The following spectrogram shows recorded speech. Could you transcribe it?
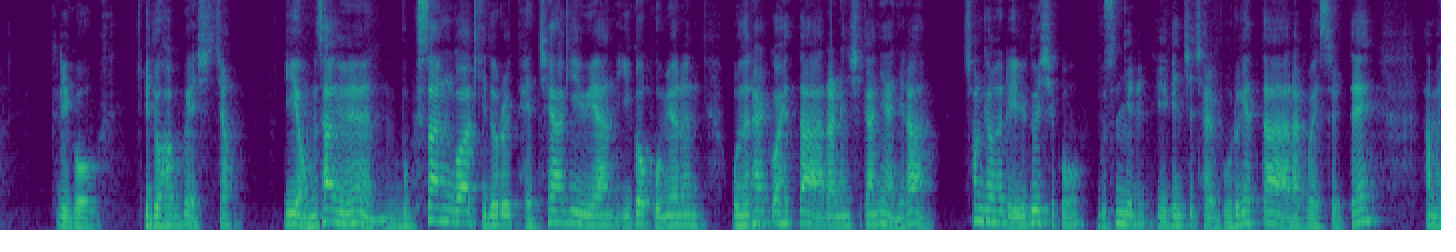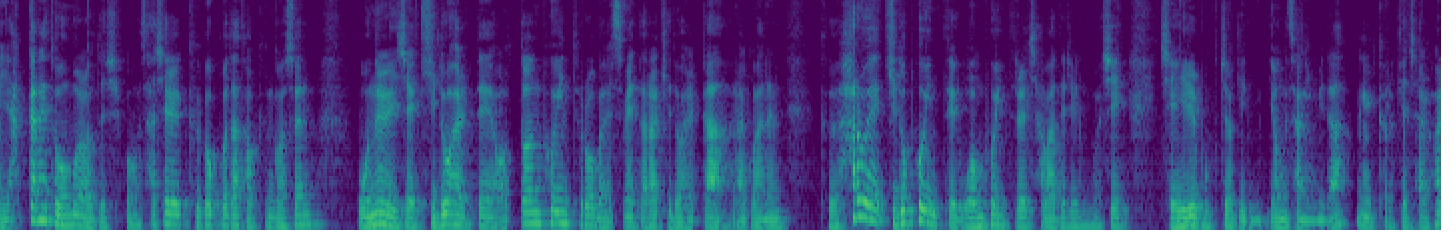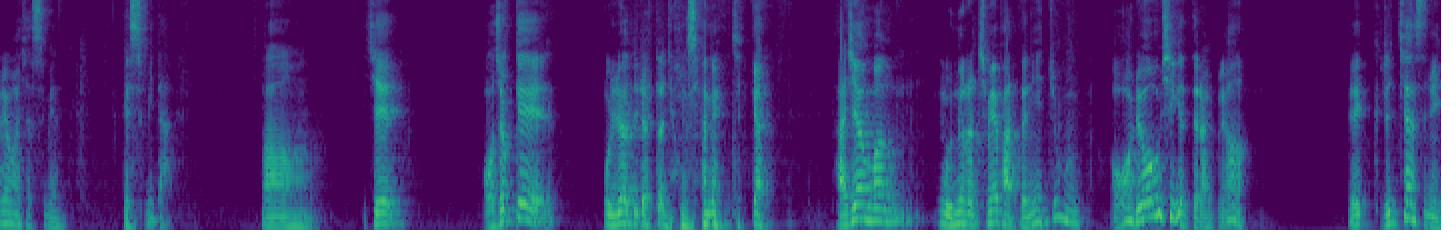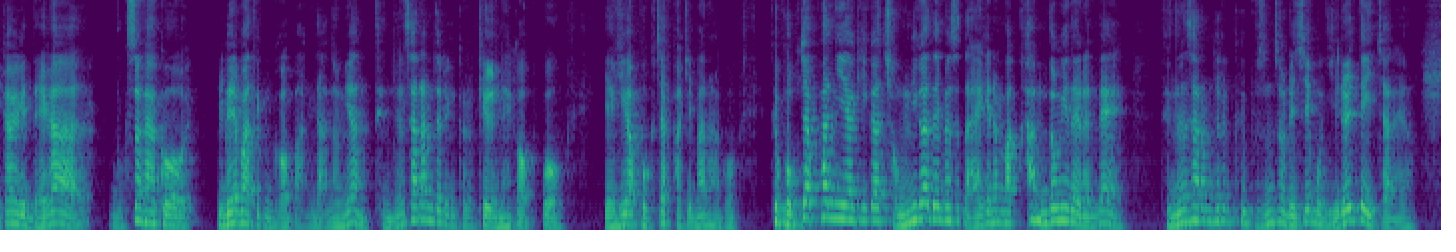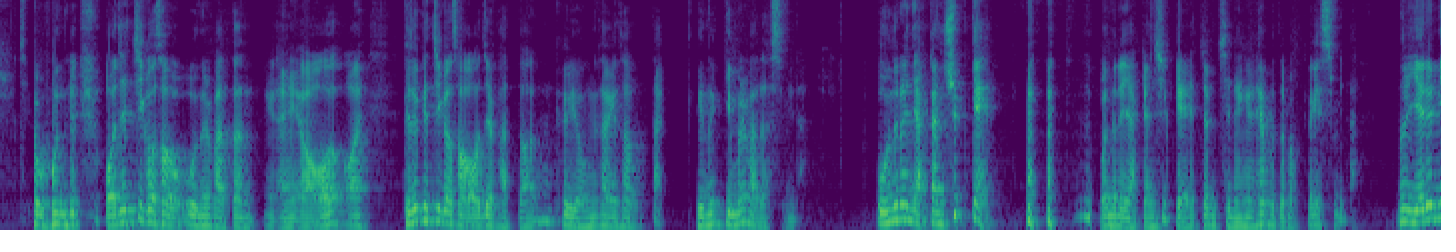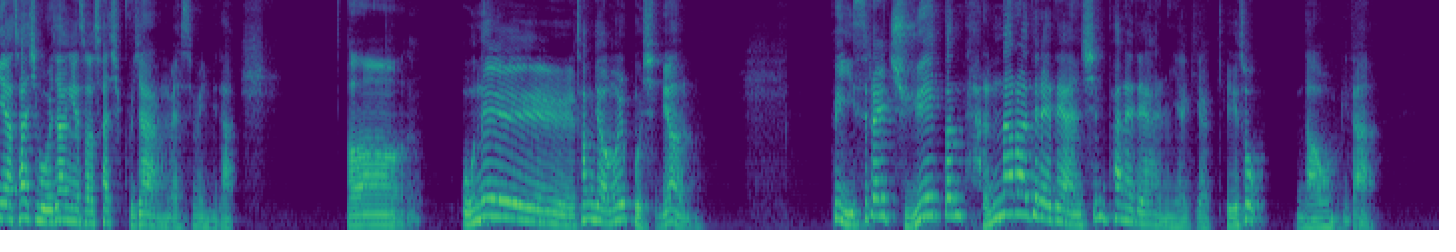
그리고 기도하고 계시죠? 이 영상은 묵상과 기도를 대체하기 위한 이거 보면은 오늘 할 거 했다라는 시간이 아니라 성경을 읽으시고 무슨 일 얘기인지 잘 모르겠다라고 했을 때 아마 약간의 도움을 얻으시고 사실 그것보다 더 큰 것은 오늘 이제 기도할 때 어떤 포인트로 말씀에 따라 기도할까라고 하는 그 하루의 기도 포인트, 원 포인트를 잡아드리는 것이 제일 목적인 영상입니다. 네, 그렇게 잘 활용하셨으면 좋겠습니다. 어, 이제 어저께 올려드렸던 영상을 제가 다시 한번 오늘 아침에 봤더니 좀 어려우시겠더라고요. 왜 그렇지 않습니까? 내가 묵상하고 은혜 받은 거 막 나누면 듣는 사람들은 그렇게 은혜가 없고 얘기가 복잡하기만 하고 그 복잡한 이야기가 정리가 되면서 나에게는 막 감동이 되는데 듣는 사람들은 그 무슨 소리지? 뭐 이럴 때 있잖아요. 오늘 어제 찍어서 오늘 봤던 아니, 어, 어, 그저께 찍어서 어제 봤던 그 영상에서 딱 그 느낌을 받았습니다. 오늘은 약간 쉽게, 오늘은 약간 쉽게 좀 진행을 해보도록 하겠습니다. 오늘 예레미야 45장에서 49장 말씀입니다. 어, 오늘 성경을 보시면 그 이스라엘 주위에 있던 다른 나라들에 대한 심판에 대한 이야기가 계속 나옵니다.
